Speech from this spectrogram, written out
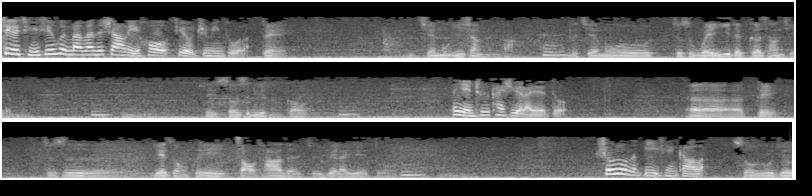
这个群星会慢慢的上了以后就有知名度了。对，节目影响很大。嗯那节目就是唯一的歌唱节目，嗯所以收视率很高。嗯，那演出就开始越来越多。呃，对，就是夜总会找他的就越来越多，嗯，收入呢比以前高了，收入就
